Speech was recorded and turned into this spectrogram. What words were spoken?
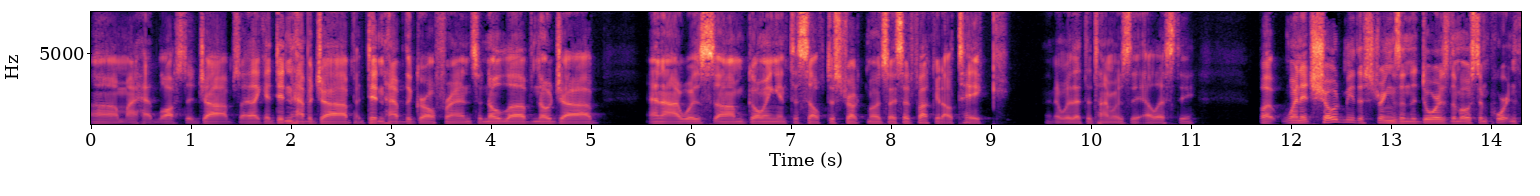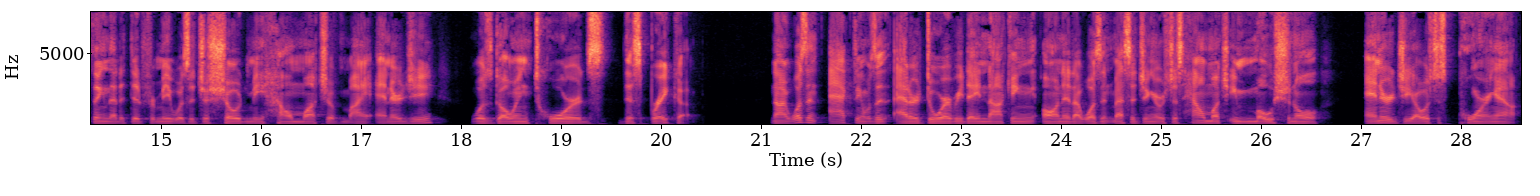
Um, I had lost a job. So I like I didn't have a job. I didn't have the girlfriend. So no love, no job. And I was um, going into self destruct mode. So I said, fuck it, I'll take and it was at the time it was the LSD. But when it showed me the strings and the doors, the most important thing that it did for me was it just showed me how much of my energy was going towards this breakup. Now I wasn't acting, I wasn't at her door every day knocking on it. I wasn't messaging her. It was just how much emotional energy I was just pouring out.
